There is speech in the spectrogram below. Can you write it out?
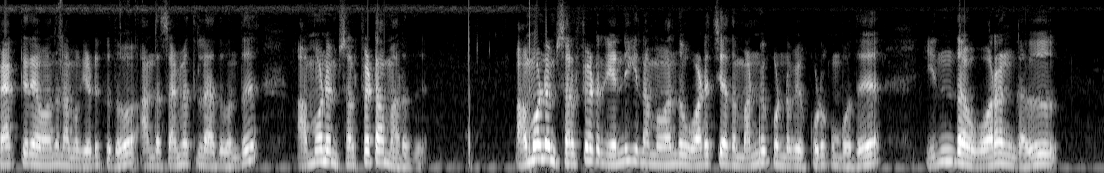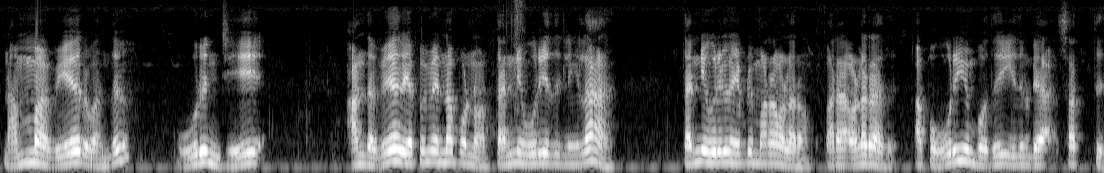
பேக்டீரியா வந்து நமக்கு எடுக்குதோ அந்த சமயத்தில் அது வந்து அமோனியம் சல்ஃபேட்டாக மாறுது. அமோனியம் சல்ஃபேட் என்றைக்கு நம்ம வந்து உடச்சி அதை மண்ணு கொண்டு போய் கொடுக்கும்போது இந்த உரங்கள் நம்ம வேர் வந்து உறிஞ்சி அந்த வேர் எப்பவுமே என்ன பண்ணும்? தண்ணி உரியுது இல்லைங்களா? தண்ணி உரியலாம் எப்படி மரம் வளரும்? வர வளராது. அப்போ உரியும் போது இதனுடைய சத்து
